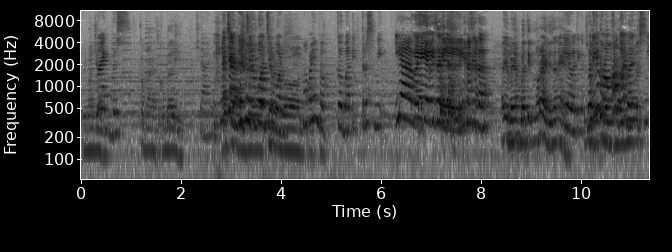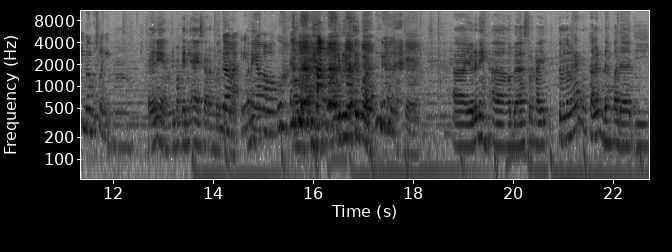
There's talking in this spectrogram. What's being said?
5 jam naik bus ke mana tuh ke Bali? Cianjur. Eh Cianjur, Cirebon, Cirebon. Ngapain tuh? Ke Batik Tresmi. Iya, berarti kayak gitu nih. Di situ. Oh iya banyak batik murah ya di sana ya? Iya, Batik. Terus Batik kan batiknya orang-orang tuh. Batik Tresmi bagus lagi. Hmm, kayak ini yang dipakai ini eh sekarang batik. Enggak, enggak. Ini Oh, punya mamaku. Oh, bukan. Nggak dibeli di Cirebon? Oke. Eh, yaudah nih eh, ngebahas terkait teman-teman kan kalian udah pada di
